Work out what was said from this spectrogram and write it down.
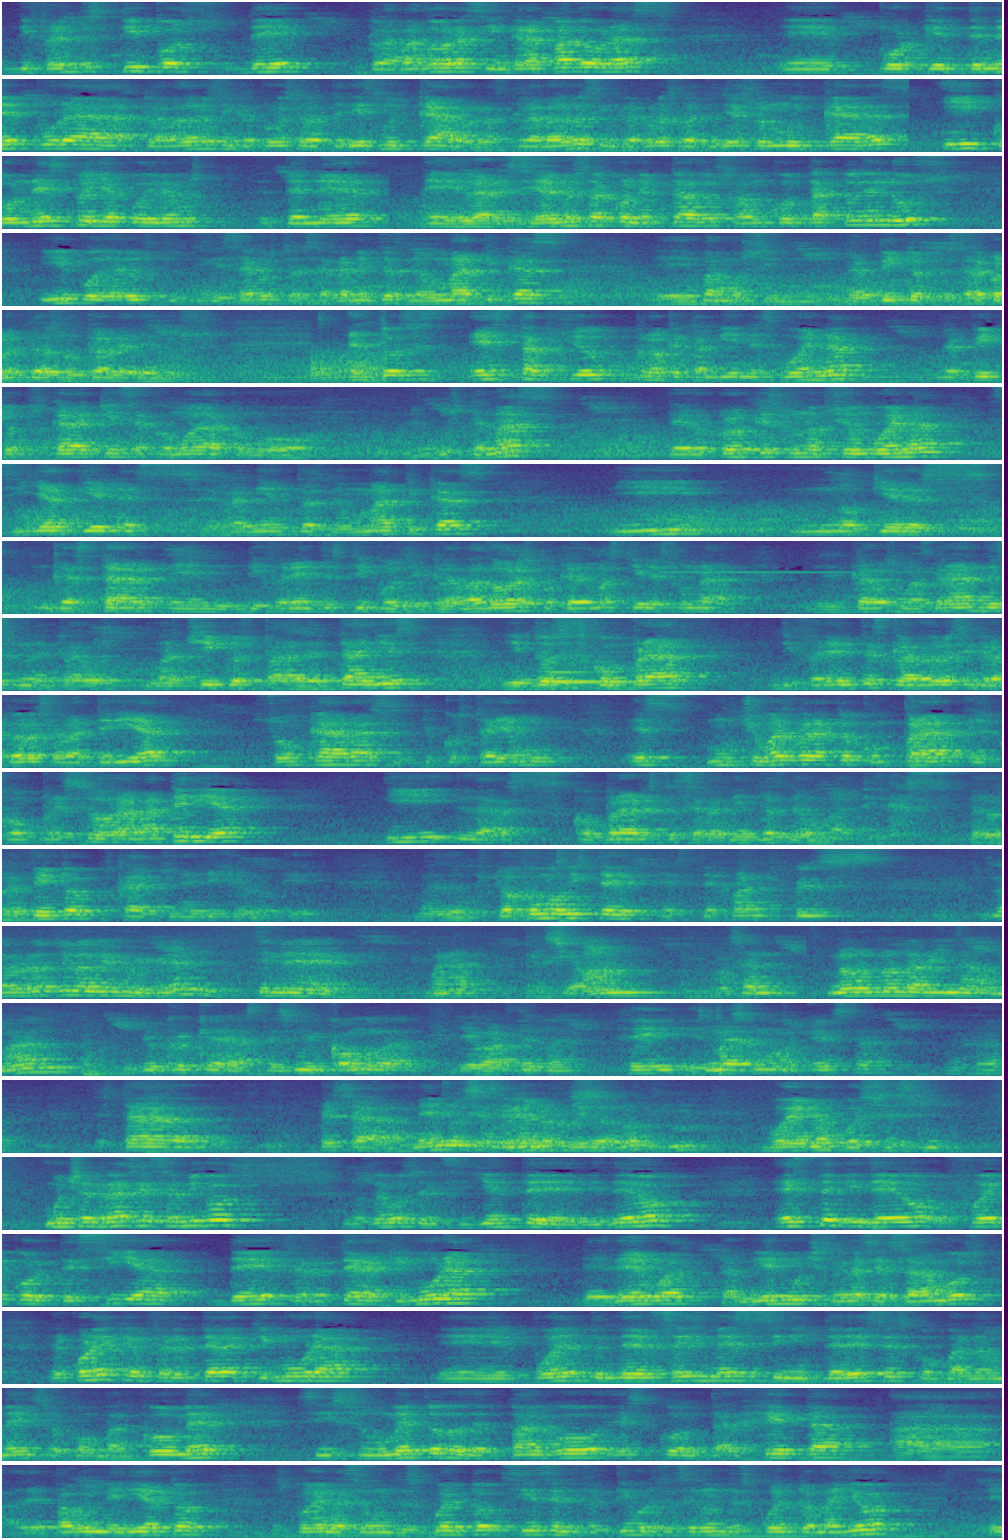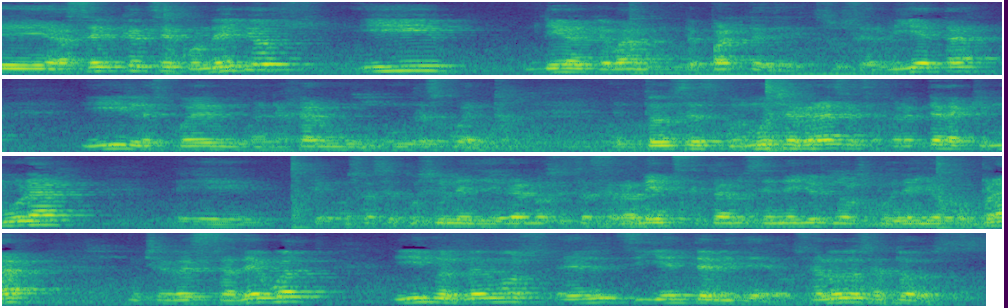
diferentes tipos de clavadoras y engrapadoras eh, porque tener pura clavadoras sin engrapadoras de batería es muy caro. Las clavadoras sin engrapadoras de batería son muy caras y con esto ya podríamos tener eh, la necesidad de no estar conectados a un contacto de luz y poder utilizar nuestras herramientas neumáticas, eh, vamos, sin, repito, estar conectados a un cable de luz. Entonces, esta opción creo que también es buena. Repito, pues cada quien se acomoda como le guste más, pero creo que es una opción buena si ya tienes herramientas neumáticas y no quieres gastar en diferentes tipos de clavadoras porque además quieres una de clavos más grandes, una de clavos más chicos para detalles y entonces comprar diferentes clavadoras y engrapadoras a batería son caras te costaría es mucho más barato comprar el compresor a batería y las comprar estas herramientas neumáticas. Pero repito pues cada quien elige lo que más le gustó. ¿cómo viste este Juan? pues la verdad yo la vi muy bien. Tiene buena presión o sea, no, no la vi nada mal. Yo creo que hasta es muy cómoda llevártela. Sí, es más cómoda que esta. Ajá. Está, pesa menos y hace menos ruido, ¿no? Bueno, pues es, muchas gracias amigos. Nos vemos en el siguiente video. Este video fue cortesía de Ferretera Kimura, de Dewalt. También muchas gracias a ambos. Recuerden que en Ferretera Kimura eh, pueden tener seis meses sin intereses con Banamex o con Bancomer si su método de pago es con tarjeta de pago inmediato, les pueden hacer un descuento. Si es en efectivo, les hacen un descuento mayor. Eh, acérquense con ellos y digan que van de parte de su servilleta y les pueden manejar un, descuento. Entonces, pues muchas gracias a Ferretera Kimura, eh, que nos hace posible llegarnos estas herramientas que tal vez en ellos no los podría yo comprar. Muchas gracias a Dewalt y nos vemos el siguiente video. Saludos a todos.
